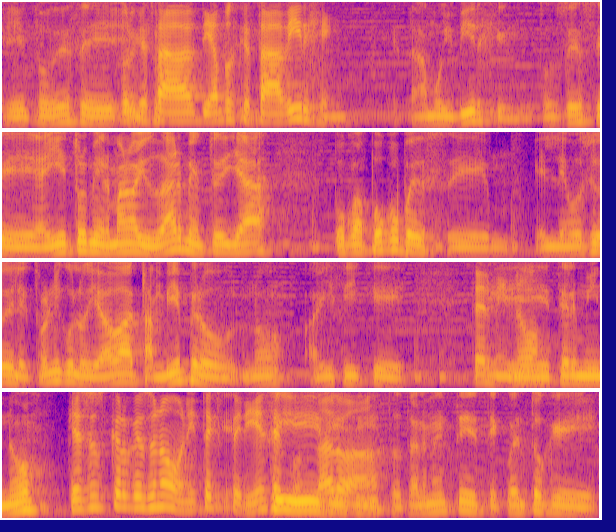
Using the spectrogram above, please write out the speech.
Entonces... Porque estaba, digamos que estaba virgen estaba muy virgen. Entonces eh, ahí entró mi hermano a ayudarme, entonces ya poco a poco pues eh, el negocio de electrónico lo llevaba también, pero no, ahí sí que terminó. Eh, terminó. Que eso creo que es una bonita experiencia. sí, sí, sí, totalmente. Te cuento que,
